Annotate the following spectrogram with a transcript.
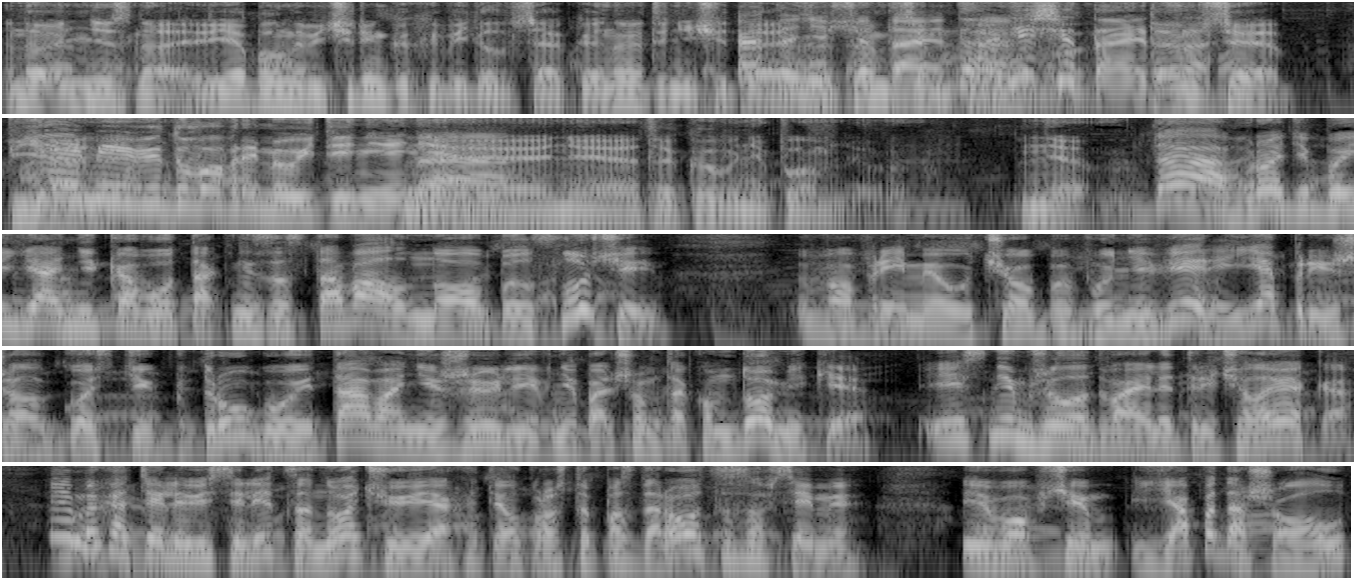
Но не знаю, я был на вечеринках и видел всякое, но это не считается. не Там всем считается. Да, не считается. Там все пьяные. Я имею в виду во время уединения. Не, не, такого не помню. Не. Да, вроде бы я никого так не заставал, но был случай. Во время учебы в универе я приезжал в гости к другу, и там они жили в небольшом таком домике. И с ним жило два или три человека. И мы хотели веселиться ночью, и я хотел просто поздороваться со всеми. И, в общем, я подошел,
